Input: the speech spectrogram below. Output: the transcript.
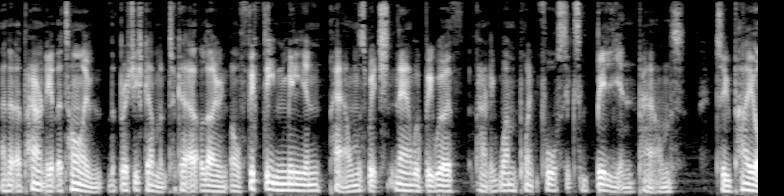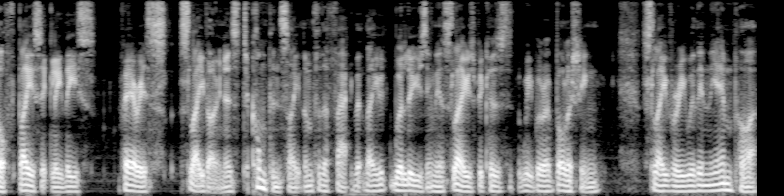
and apparently at the time the British government took out a loan of 15 million pounds, which now would be worth apparently 1.46 billion pounds, to pay off basically these various slave owners to compensate them for the fact that they were losing their slaves because we were abolishing slavery within the empire.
